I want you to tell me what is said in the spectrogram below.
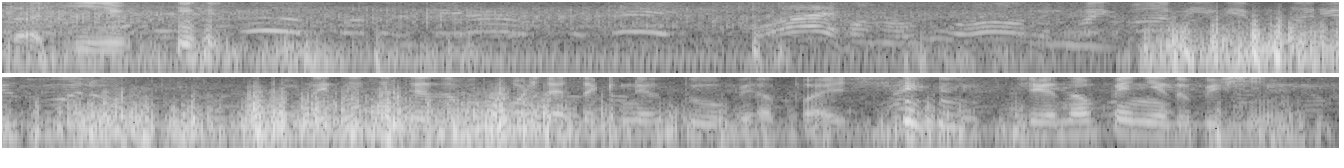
Tadinho. Vai, Ronaldo, anda, meu. Eu nem tenho certeza que eu vou postar isso aqui no YouTube, rapaz. Chega a dar um peninho do bichinho.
